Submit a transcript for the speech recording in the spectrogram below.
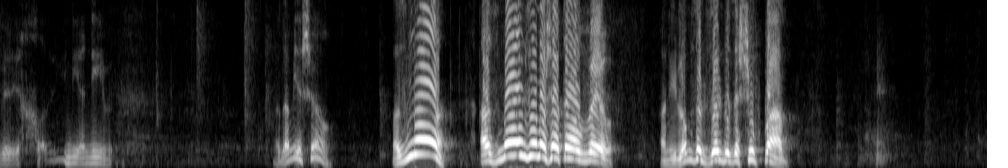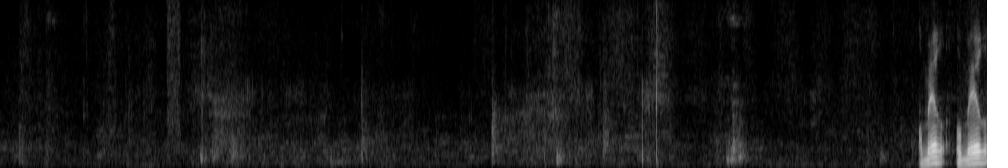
וענייני. ו... אדם ישר. אז מה? אז מה אם זה מה שאתה עובר? אני לא מזלזל בזה שוב פעם. אומר, אומר,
